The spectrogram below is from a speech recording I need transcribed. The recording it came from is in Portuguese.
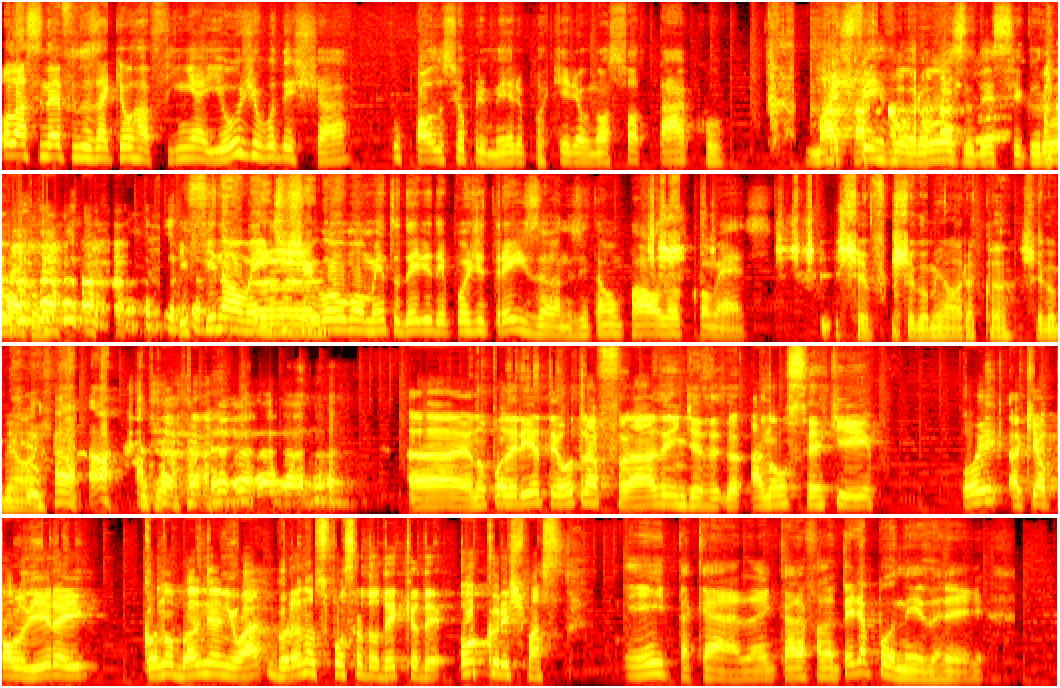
Olá, cinéfilos, aqui é o Rafinha e hoje eu vou deixar o Paulo ser o primeiro, porque ele é o nosso otaku mais fervoroso desse grupo. E finalmente chegou o momento dele depois de três anos. Então, Paulo, comece. Che- Chegou minha hora, clã. Chegou minha hora. Ah, eu não poderia ter outra frase em dizer, a não ser que. Oi, aqui é o Paulo Lira e Konobanga Niwa, Gorano Sponsor de que eu dei o Christmas. Eita, cara, o cara fala até japonês, né?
